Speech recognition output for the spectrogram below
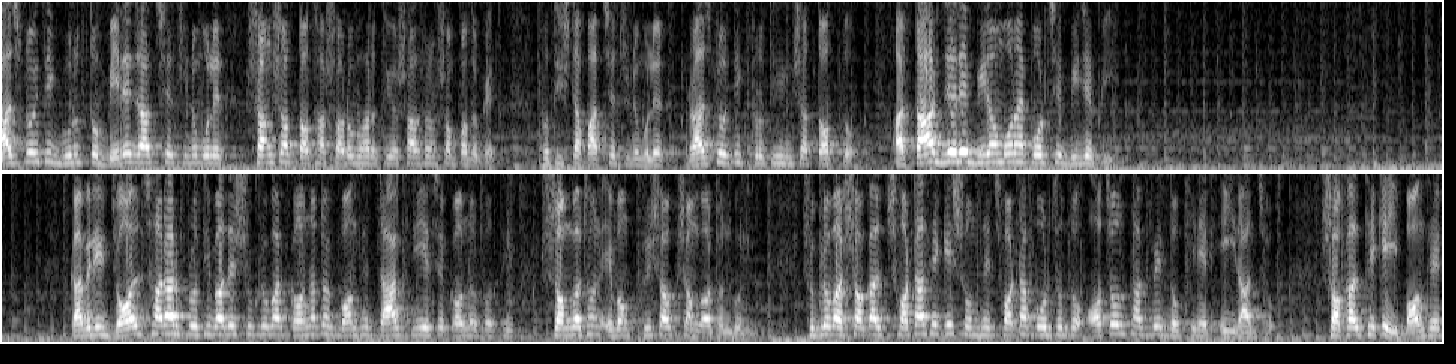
রাজনৈতিক গুরুত্ব বেড়ে যাচ্ছে তৃণমূলের সাংসদ তথা সর্বভারতীয় সাধারণ সম্পাদকের। প্রতিষ্ঠা পাচ্ছে তৃণমূলের রাজনৈতিক প্রতিহিংসা তত্ত্ব। আর তার জেরে বিড়ম্বনায় পড়ছে বিজেপি। কাবেরীর জল ছাড়ার প্রতিবাদে শুক্রবার কর্ণাটক বন্ধের ডাক দিয়েছে কর্ণপন্থী সংগঠন এবং কৃষক সংগঠনগুলি। শুক্রবার সকাল ছটা থেকে সন্ধে ছটা পর্যন্ত অচল থাকবে দক্ষিণের এই রাজ্য। সকাল থেকেই বন্ধের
